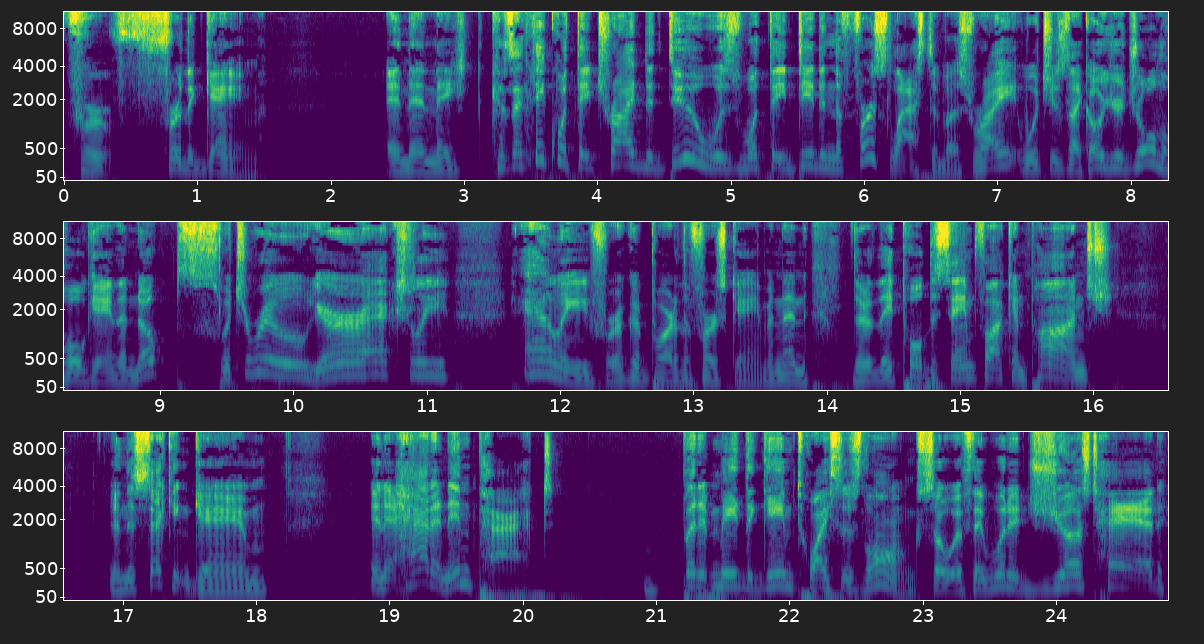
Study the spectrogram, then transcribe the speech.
for for the game and then they because I think what they tried to do was what they did in the first Last of Us, right? Which is like, oh, you're Joel the whole game, then nope, switcheroo, you're actually Ellie for a good part of the first game, and then they they pulled the same fucking punch in the second game, and it had an impact. But it made the game twice as long. So if they would have just had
